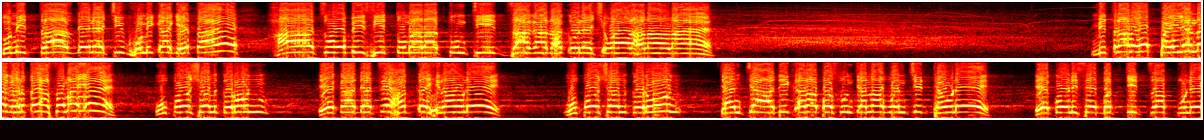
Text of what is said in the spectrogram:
तुम्ही त्रास देण्याची भूमिका घेताय. हाच ओबीसी तुम्हाला तुमची जागा दाखवल्याशिवाय राहणार नाही. मित्रांनो हे पहिल्यांदा घडतंय असं नाहीये. उपोषण करून एखाद्याचे हक्क हिरावणे उपोषण करून त्यांच्या अधिकारापासून त्यांना वंचित ठेवणे एकोणीसशे बत्तीसचा पुणे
